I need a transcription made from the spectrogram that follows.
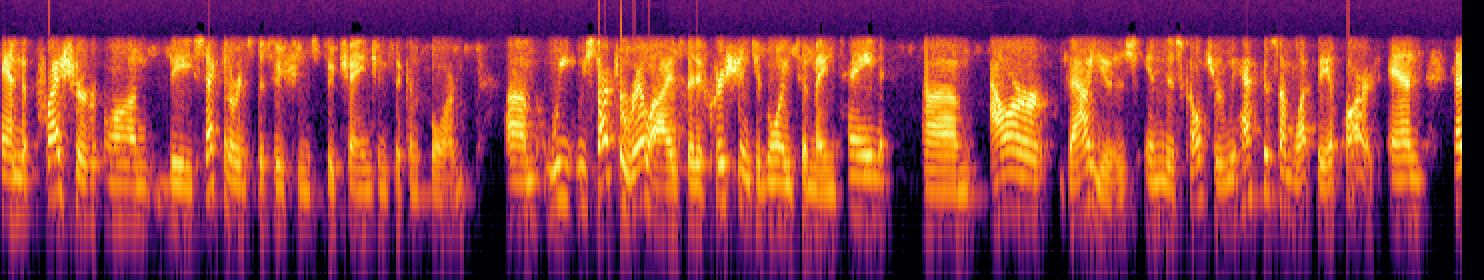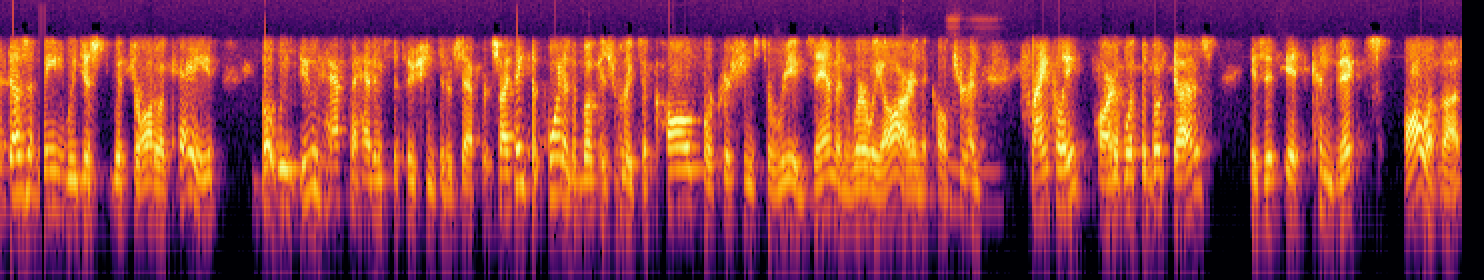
and the pressure on the secular institutions to change and to conform, um, we, we start to realize that if Christians are going to maintain um, our values in this culture, we have to somewhat be apart. And that doesn't mean we just withdraw to a cave but we do have to have institutions that are separate. So I think the point of the book is really to call for Christians to re-examine where we are in the culture. And frankly, part of what the book does is it, it convicts all of us,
